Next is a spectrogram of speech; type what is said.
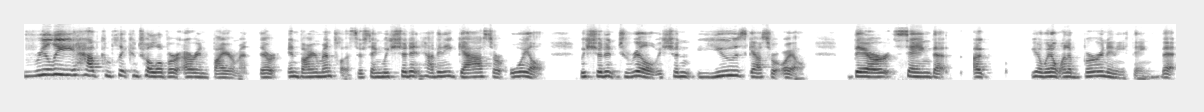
really have complete control over our environment. They're environmentalists. They're saying we shouldn't have any gas or oil. We shouldn't drill. We shouldn't use gas or oil. They're saying that, uh, you know, we don't want to burn anything, that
